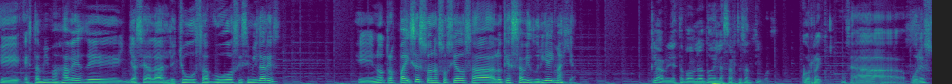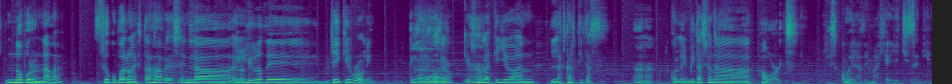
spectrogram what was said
eh, estas mismas aves de ya sea las lechuzas, búhos y similares, eh, en otros países son asociados a lo que es sabiduría y magia. Claro, ya estamos hablando de las artes antiguas. Correcto. O sea, por eso, no por nada, se ocuparon estas aves en, la, en los libros de J.K. Rowling, Harry Potter, que son Ajá. las que llevan las cartitas Ajá. con la invitación a Hogwarts, escuela de magia y hechicería.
